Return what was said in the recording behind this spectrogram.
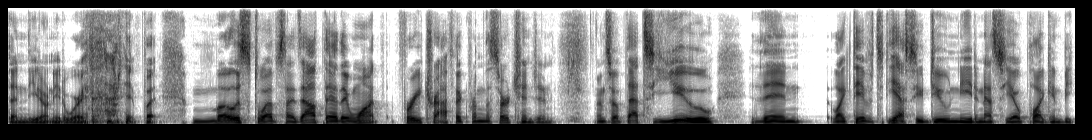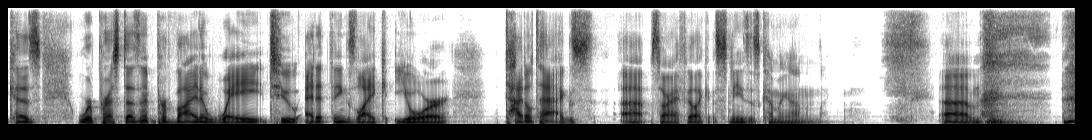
then you don't need to worry about it. But most websites out there, they want free traffic from the search engine. And so if that's you, then like David said, yes, you do need an SEO plugin because WordPress doesn't provide a way to edit things like your title tags. Uh, sorry, I feel like a sneeze is coming on. I'm like, um,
